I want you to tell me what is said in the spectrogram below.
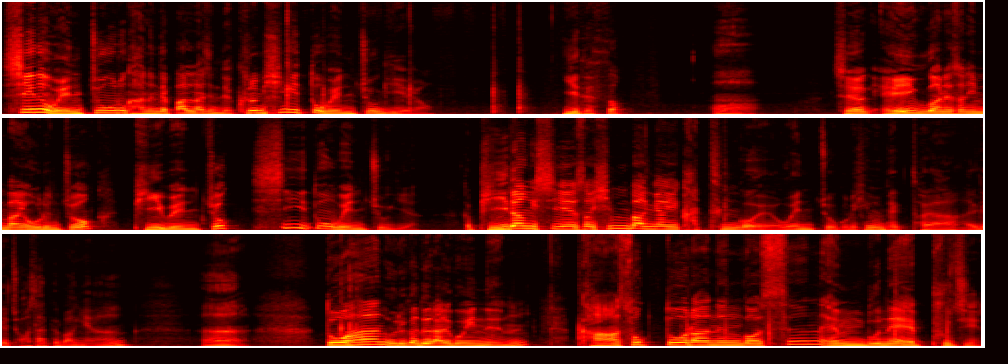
C는 왼쪽으로 가는데 빨라진대. 그럼 힘이 또 왼쪽이에요. 이해됐어? 어. 즉 A 구간에서는 힘 방향이 오른쪽, B 왼쪽, C도 왼쪽이야. 그러니까 B랑 C에서 힘 방향이 같은 거예요. 왼쪽으로. 힘은 벡터야. 알겠죠? 화살표 방향. 아. 또한 우리가 늘 알고 있는 가속도라는 것은 m분의 f지.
